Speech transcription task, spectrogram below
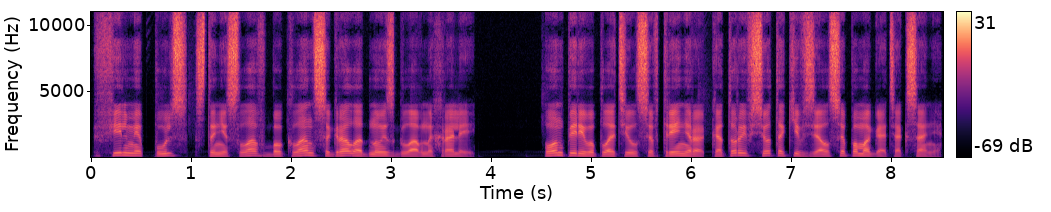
В фильме «Пульс» Станислав Боклан сыграл одну из главных ролей. Он перевоплотился в тренера, который все-таки взялся помогать Оксане.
